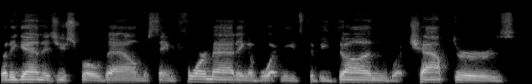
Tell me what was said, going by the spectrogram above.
But again, as you scroll down, the same formatting of what needs to be done, what chapters,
